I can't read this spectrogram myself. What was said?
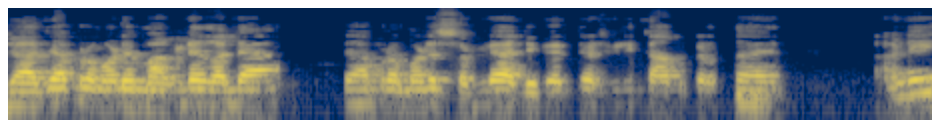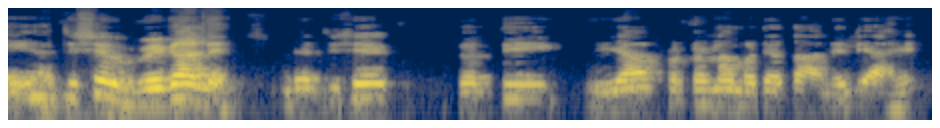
ज्या ज्याप्रमाणे मागण्या झाल्या त्याप्रमाणे सगळे अधिकारी त्या ठिकाणी काम करत आहेत आणि अतिशय वेगाने म्हणजे अतिशय गती या प्रकरणामध्ये आता आलेली आहे.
